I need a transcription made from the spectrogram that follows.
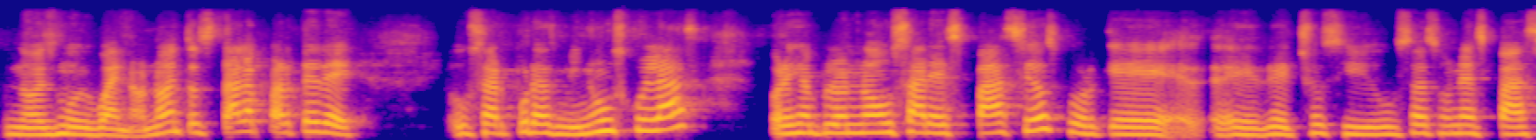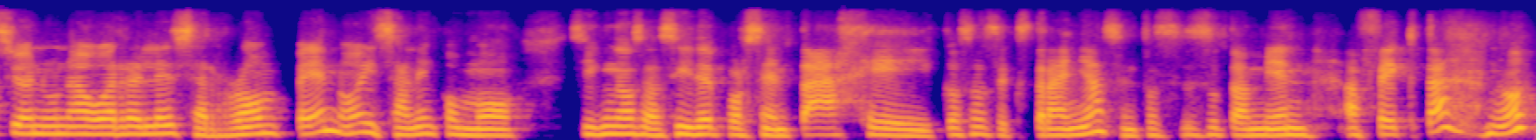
no es muy bueno, ¿no? Entonces está la parte de usar puras minúsculas, por ejemplo, no usar espacios porque eh, de hecho si usas un espacio en una URL se rompe, ¿no? Y salen como signos así de porcentaje y cosas extrañas, entonces eso también afecta, ¿no?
